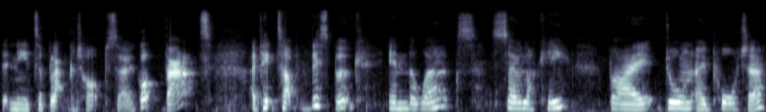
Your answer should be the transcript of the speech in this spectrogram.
that needs a black top. So I got that. I picked up this book, In the Works, So Lucky, by Dawn O'Porter.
